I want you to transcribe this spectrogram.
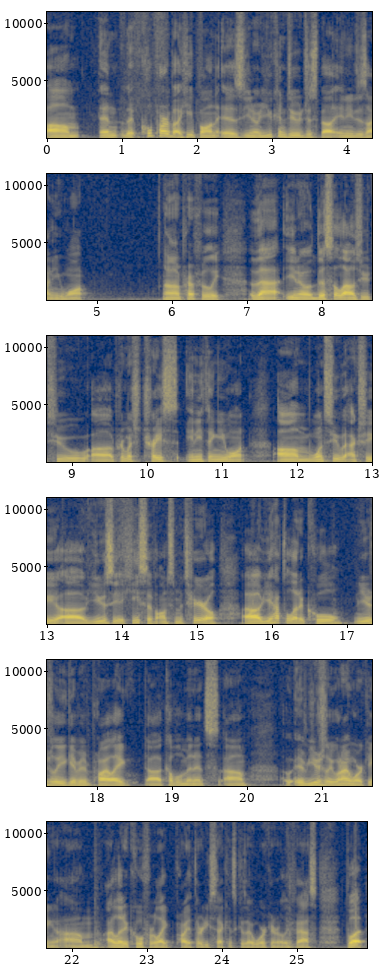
Um, and the cool part about Heatbond is, you know, you can do just about any design you want. Uh, preferably that, you know, this allows you to uh, pretty much trace anything you want um, once you actually uh, use the adhesive onto the material, uh, you have to let it cool. Usually, give it probably like a couple minutes. Um, if usually when I'm working, um, I let it cool for like probably 30 seconds because I'm working really fast. But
